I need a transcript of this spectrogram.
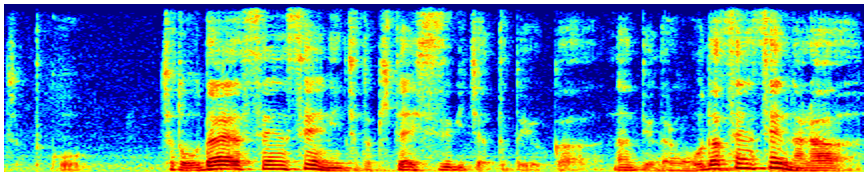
ちょっとこうちょっと小田先生にちょっと期待しすぎちゃったというかなんて言うんだろう。うん。小田先生なら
